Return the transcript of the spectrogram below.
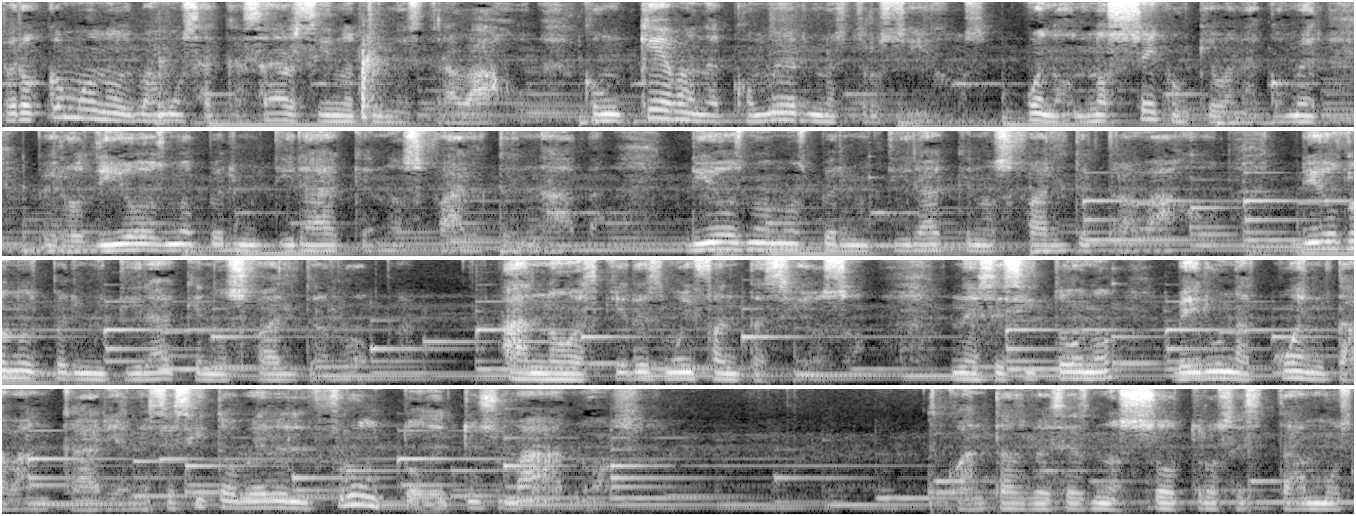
Pero ¿cómo nos vamos a casar si no tienes trabajo? ¿Con qué van a comer nuestros hijos? Bueno, no sé con qué van a comer, pero Dios no permitirá que nos falte nada. Dios no nos permitirá que nos falte trabajo. Dios no nos permitirá que nos falte ropa. Ah, no, es que eres muy fantasioso. Necesito ¿no? ver una cuenta bancaria, necesito ver el fruto de tus manos. ¿Cuántas veces nosotros estamos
